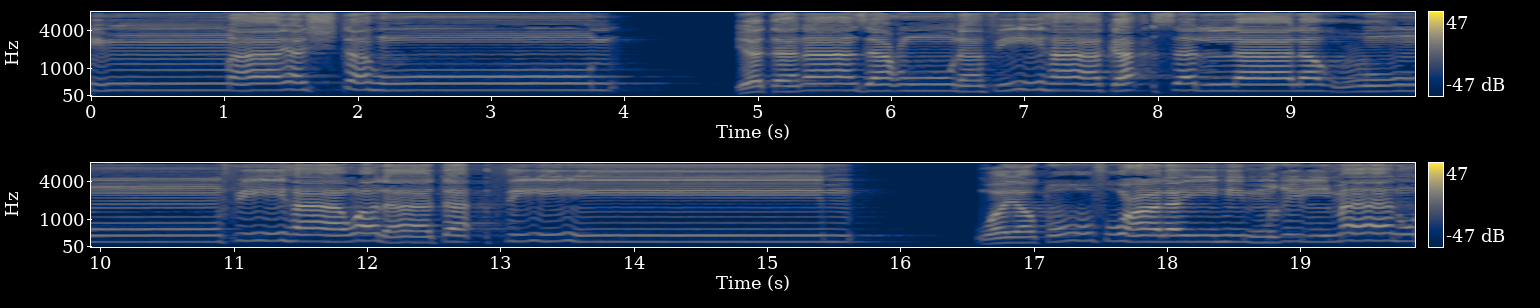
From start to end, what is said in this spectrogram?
مما يشتهون يتنازعون فيها كأسا لا لغو فيها ولا تأثيم ويطوف عليهم غلمان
